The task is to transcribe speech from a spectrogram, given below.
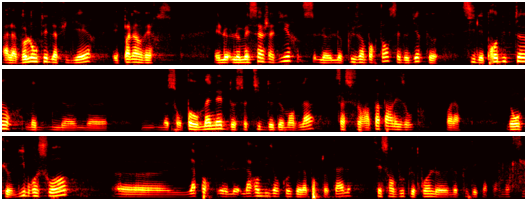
à la volonté de la filière, et pas l'inverse. Et le, message à dire, le, plus important, c'est de dire que si les producteurs ne, ne, sont pas aux manettes de ce type de demande-là, ça ne se fera pas par les autres. Voilà. Donc, euh, libre choix, la, remise en cause de l'apport total, c'est sans doute le point le, le plus décapant. Merci.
